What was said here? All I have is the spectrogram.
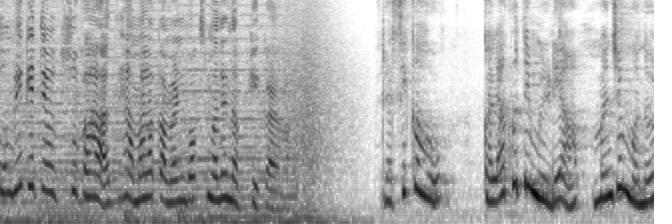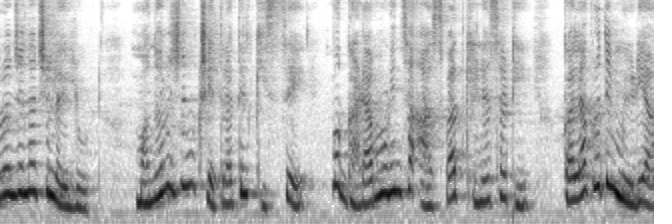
तुम्ही किती उत्सुक आहात हे आम्हाला कमेंट बॉक्समध्ये नक्की कळवा. रसिका हो कलाकृती मीडिया म्हणजे मनोरंजनाची लयलूट. मनोरंजन क्षेत्रातील किस्से व घडामोडींचा आस्वाद घेण्यासाठी कलाकृती मीडिया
